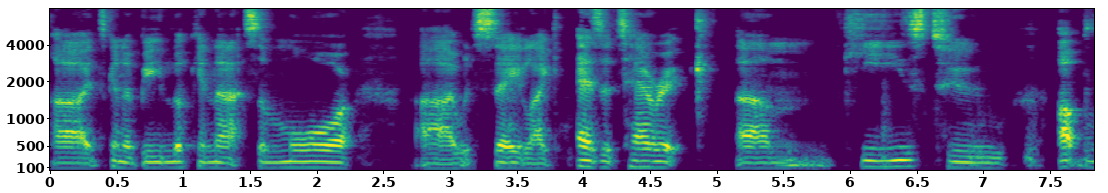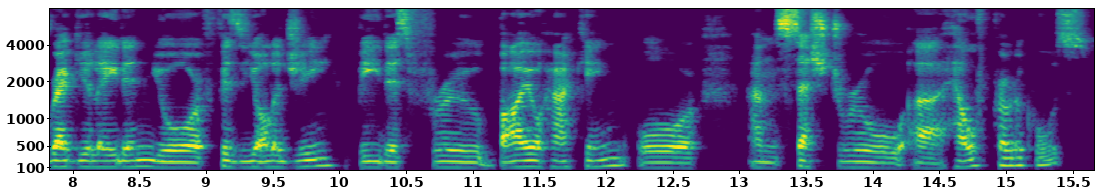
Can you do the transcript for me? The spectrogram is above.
Uh, it's going to be looking at some more, uh, I would say, like esoteric um, keys to upregulating your physiology, be this through biohacking or ancestral uh, health protocols.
